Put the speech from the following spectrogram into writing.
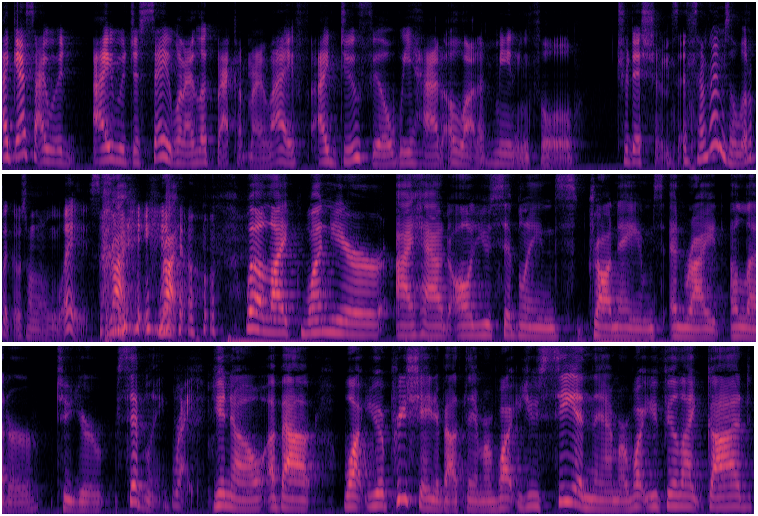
I guess i would i would just say when i look back at my life i do feel we had a lot of meaningful traditions and sometimes a little bit goes a long ways Right, right. know? Well, like one year I had all you siblings draw names and write a letter to your sibling. Right. You know, about what you appreciate about them or what you see in them or what you feel like God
